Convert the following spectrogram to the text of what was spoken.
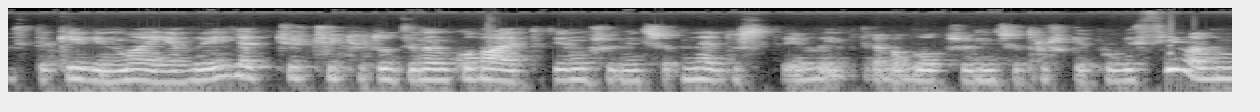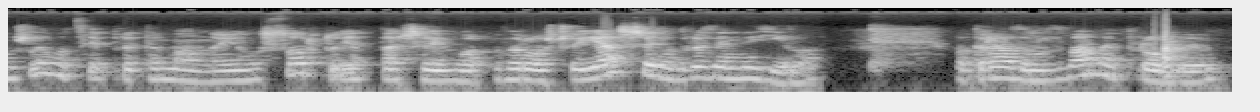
Ось такий він має вигляд, чуть-чуть тут зеленкуватий, тому що він ще не достиглий. Треба було б, щоб він ще трошки повисів, але можливо це притаманно його сорту. Я вперше його вирощую. Я ще його, друзі, не їла. От разом з вами пробую.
